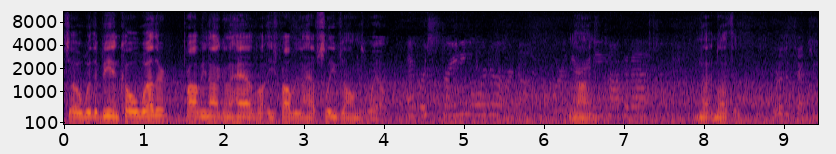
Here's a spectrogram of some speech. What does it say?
so with it being cold weather, probably not going to have. Uh, he's probably going to have sleeves on as well. And restraining order or not? Or is there None. any talk about? No, nothing. What are the tattoos of?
